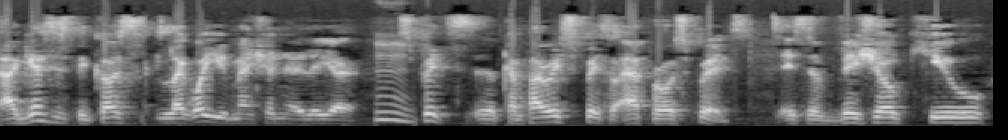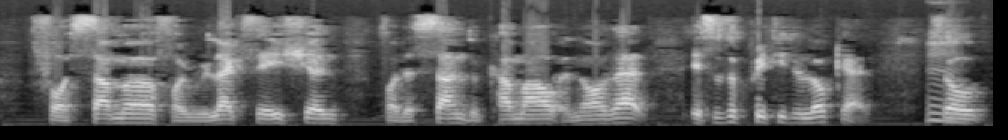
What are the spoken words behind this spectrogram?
I guess it's because, like what you mentioned earlier, mm. spritz, uh, Campari spritz or Aperol spritz is a visual cue for summer, for relaxation, for the sun to come out and all that. It's also pretty to look at. Mm. So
